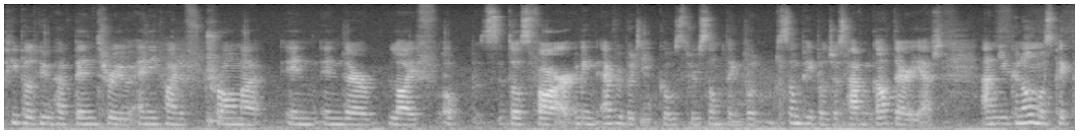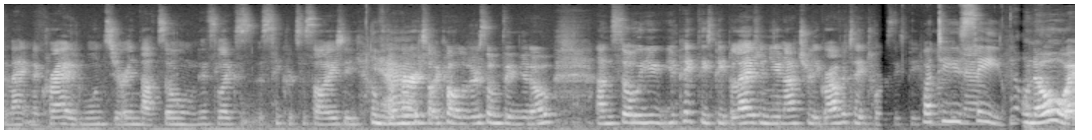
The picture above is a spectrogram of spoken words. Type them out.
people who have been through any kind of trauma in in their life up thus far. I mean, everybody goes through something, but some people just haven't got there yet. And you can almost pick them out in a crowd once you're in that zone. It's like a secret society of Yeah. the hurt, I call it, or something, you know. And so you, you pick these people out and you naturally gravitate towards these people. What do you again- see? I don't know. I,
